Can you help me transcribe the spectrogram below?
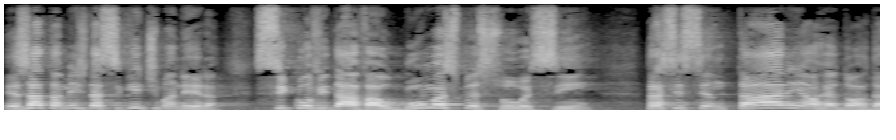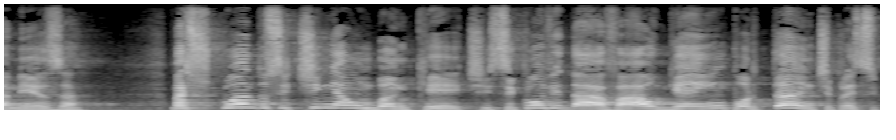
exatamente da seguinte maneira: se convidava algumas pessoas, sim, para se sentarem ao redor da mesa, mas quando se tinha um banquete, se convidava alguém importante para esse,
